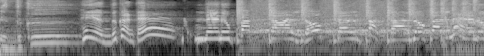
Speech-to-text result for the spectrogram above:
ఎందుకు? ఎందుకంటే నేను పక్కా లోకల్ పక్కా లోకల్ నేను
